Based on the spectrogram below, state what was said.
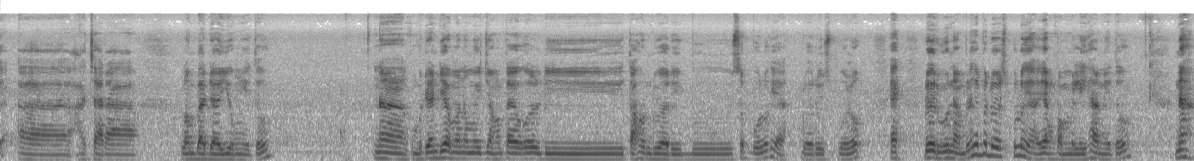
uh, acara lomba dayung itu. Nah kemudian dia menemui Jang Taeul di tahun 2010 ya 2010 eh 2016 apa 2010 ya yang pemilihan itu. Nah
